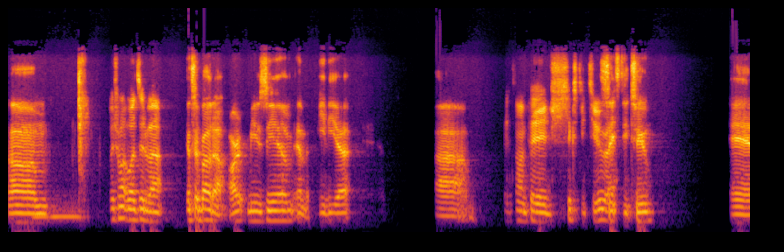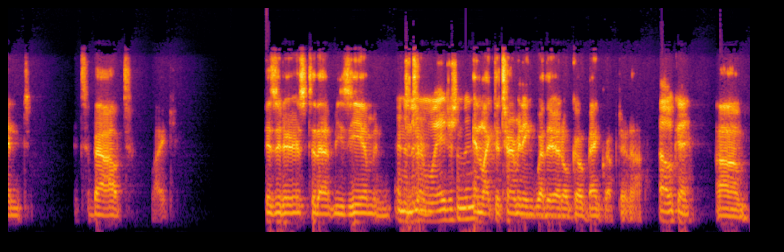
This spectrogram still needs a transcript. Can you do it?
Um, which one? What's it about? It's about an art museum and the media. Um, it's on page 62, right? 62. And it's about like visitors to that museum and and the determ- minimum wage or something, and like determining whether it'll go bankrupt or not. Oh, okay. Um,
